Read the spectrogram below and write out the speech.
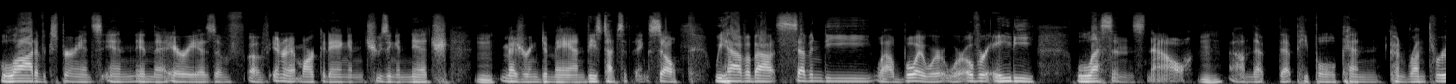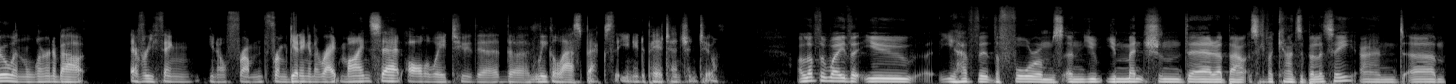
a lot of experience in in the areas of of internet marketing and choosing a niche, measuring demand, these types of things. So we have about seventy. Well, boy, we're we're over eighty lessons now um, that that people can can run through and learn about everything you know from from getting in the right mindset all the way to the the legal aspects that you need to pay attention to. I love the way that you you have the, the forums and you, you mentioned there about sort of accountability and um,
